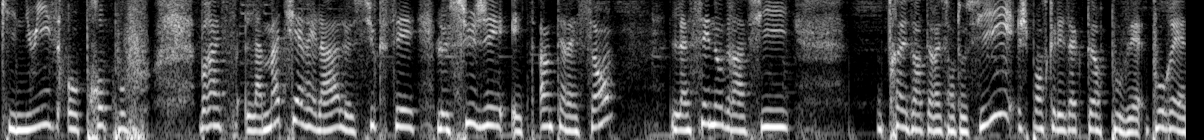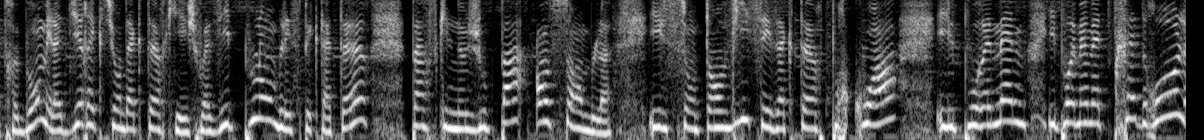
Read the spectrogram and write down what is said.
qui nuisent aux propos. Bref, la matière est là, le succès, le sujet est intéressant, la scénographie très intéressante aussi. Je pense que les acteurs pouvaient, pourraient être bons, mais la direction d'acteurs qui est choisie plombe les spectateurs parce qu'ils ne jouent pas ensemble. Ils sont en vie ces acteurs. Pourquoi? Ils pourraient même, ils pourraient même être très drôles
